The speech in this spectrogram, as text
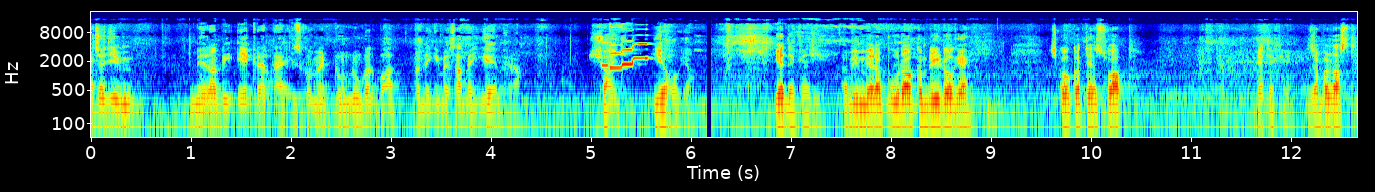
अच्छा जी, मेरा भी एक रहता है, इसको मैं ढूंढूँगा बात बनने की, मेरे सामने ये है मेरा। शायद ये हो गया। ये देखें जी, अभी मेरा पूरा कंप्लीट हो गया। इसको करते हैं स्वाप ये देखें, ज़बरदस्त।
